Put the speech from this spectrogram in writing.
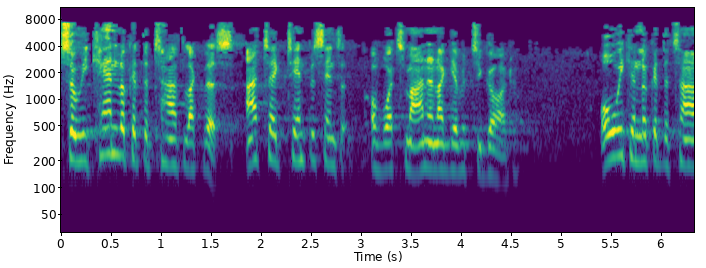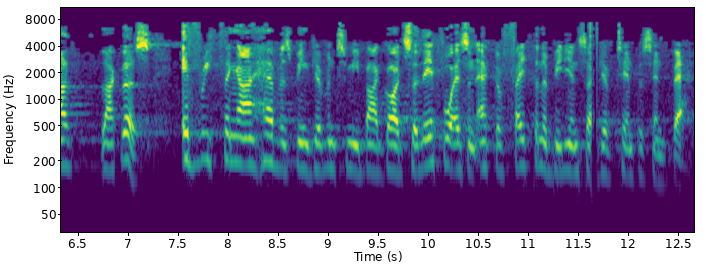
So we can look at the tithe like this. I take 10% of what's mine and I give it to God. Or we can look at the tithe like this. Everything I have has been given to me by God. So therefore, as an act of faith and obedience, I give 10% back.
